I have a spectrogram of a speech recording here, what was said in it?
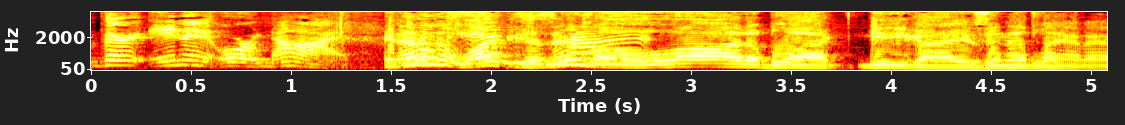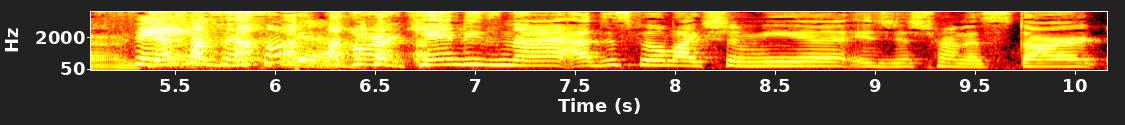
they're in it or not. And I don't know why because there's a lot of black gay guys in Atlanta. Same. That's what I'm saying. Some people aren't. Kandi's not. I just feel like Shamea is just trying to start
